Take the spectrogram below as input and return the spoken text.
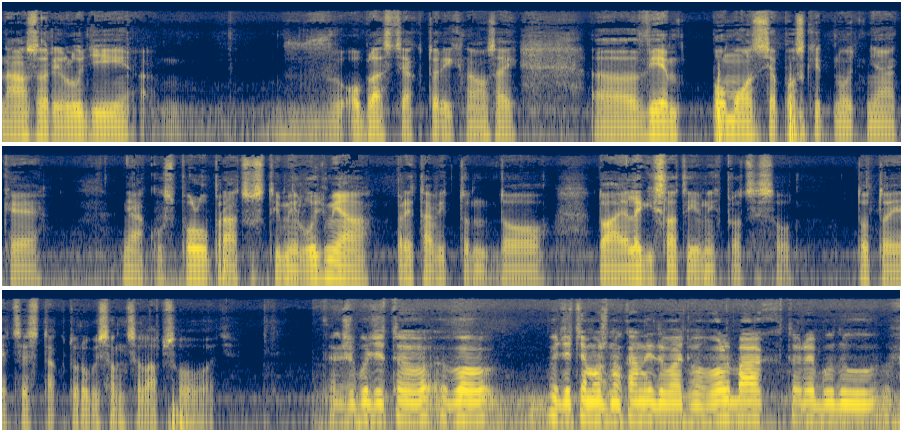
názory ľudí v oblastiach, ktorých naozaj viem pomôcť a poskytnúť nejaké nejakú spoluprácu s tými ľuďmi a pretaviť to do, do aj legislatívnych procesov. Toto je cesta, ktorú by som chcel absolvovať. Takže bude to vo, budete možno kandidovať vo voľbách, ktoré budú v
